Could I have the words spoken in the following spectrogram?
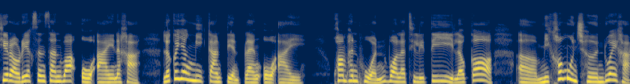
ที่เราเรียกสั้นๆว่า OI นะคะ แล้วก็ยังมีการเปลี่ยนแปลง OI ความผันผวน volatility แล้วก็มีข้อมูลเชิญด้วยค่ะ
